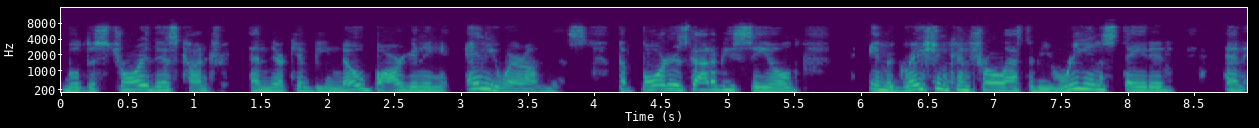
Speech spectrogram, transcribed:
will destroy this country. And there can be no bargaining anywhere on this. The border's got to be sealed. Immigration control has to be reinstated. And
